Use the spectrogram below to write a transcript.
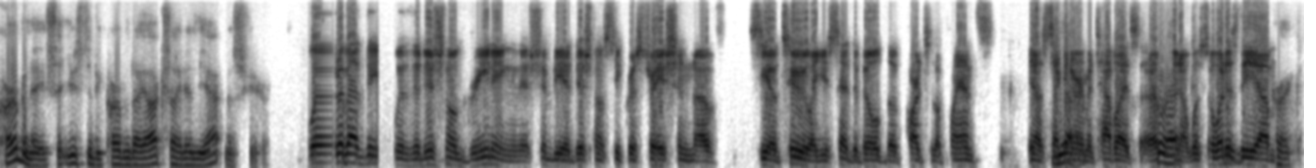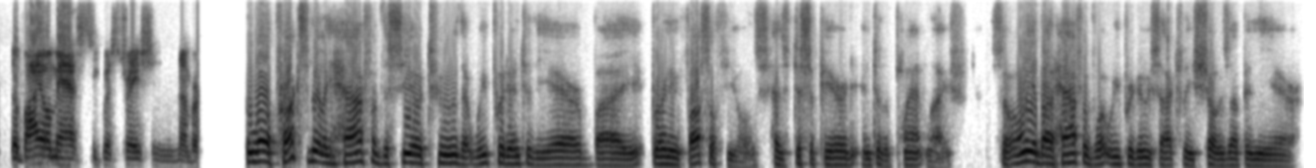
carbonates that used to be carbon dioxide in the atmosphere. What about the with additional greening? There should be additional sequestration of CO2, like you said, to build the parts of the plants, you know, secondary yeah. metabolites. Uh, you know, so what is the um, the biomass sequestration number? Well, approximately half of the CO2 that we put into the air by burning fossil fuels has disappeared into the plant life. So only about half of what we produce actually shows up in the air.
